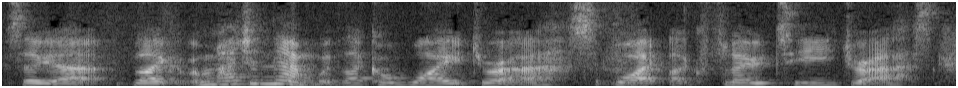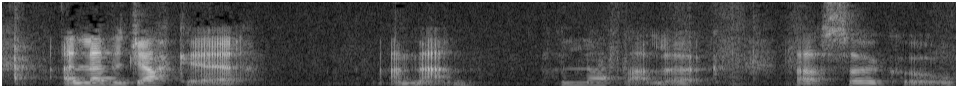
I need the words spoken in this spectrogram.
So yeah like imagine them with like a white dress white like floaty dress a leather jacket and then I love that look. That's so cool.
